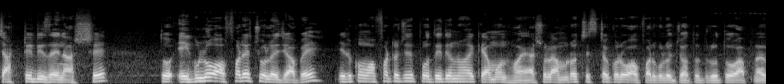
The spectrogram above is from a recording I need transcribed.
চারটি ডিজাইন আসছে। তো এগুলো অফারে চলে যাবে। এরকম অফারটা যদি প্রতিদিন হয়, কেমন হয়? আসলে আমরাও চেষ্টা করব অফারগুলো যত দ্রুত আপনার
